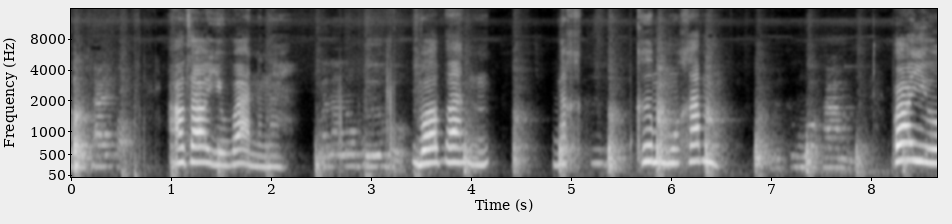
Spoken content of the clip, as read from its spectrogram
อยู่ใช้ก่อนเอาเท่าอยู่บ้านน่ะนะมันนั่งลงพื้นบ่ บ่บ้านนักคือหมูค่มั นคืออยู่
